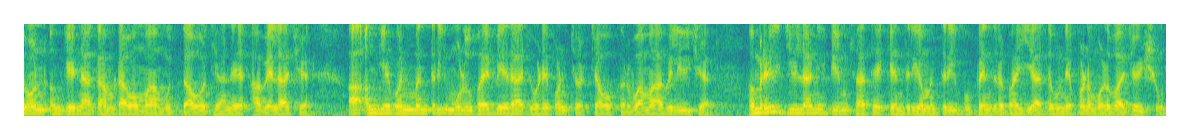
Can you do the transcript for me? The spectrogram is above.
ઝોન અંગેના ગામડાઓમાં મુદ્દાઓ ધ્યાને આવેલા છે. આ અંગે વનમંત્રી મુળુભાઈ બેરા જોડે પણ ચર્ચાઓ કરવામાં આવેલી છે. અમરેલી જિલ્લાની ટીમ સાથે કેન્દ્રીય મંત્રી ભૂપેન્દ્રભાઈ યાદવને પણ મળવા જઈશું.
